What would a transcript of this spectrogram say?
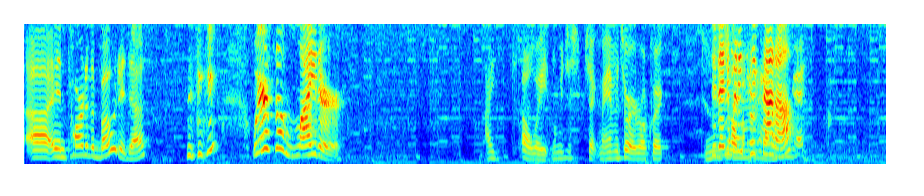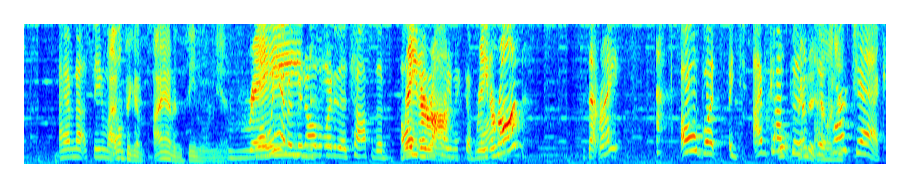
Uh, in part of the boat, it does. Where's the lighter? I. Oh wait, let me just check my inventory real quick. Did anybody Oh, pick that up? okay. I have not seen one. I don't think I've, I haven't seen one yet. Raid. Well, we haven't been all the way to the top of the. Oh, maybe that's how Raideron. make the bomb. Raideron? Is that right? Oh, but I've got Oh, the, the card jack.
